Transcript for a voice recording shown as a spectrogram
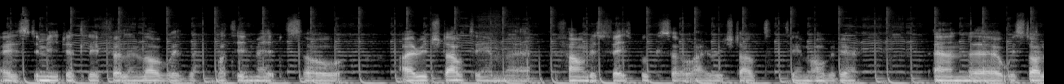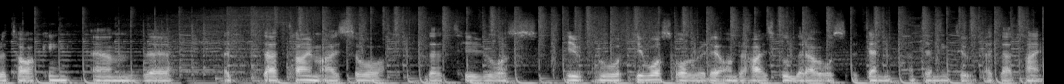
I just immediately fell in love with what he made. So I reached out to him, uh, found his Facebook, so I reached out to him over there, and uh, we started talking. And uh, at that time, I saw that he was he, he was already on the high school that I was attend, attending to at that time.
